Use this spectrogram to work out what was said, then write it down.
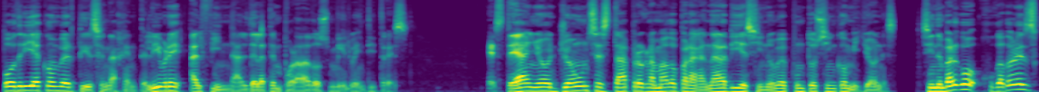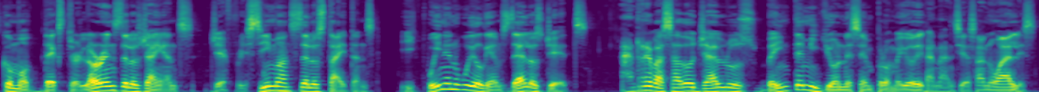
podría convertirse en agente libre al final de la temporada 2023. Este año Jones está programado para ganar 19.5 millones. Sin embargo, jugadores como Dexter Lawrence de los Giants, Jeffrey Simmons de los Titans y Quinnen Williams de los Jets han rebasado ya los 20 millones en promedio de ganancias anuales.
